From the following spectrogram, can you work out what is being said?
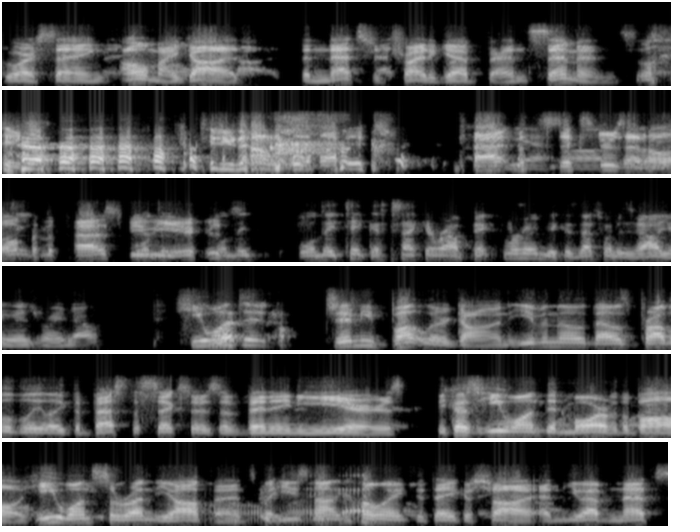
who are saying, "Oh my god, the Nets should try to get Ben Simmons." Like, did you not watch that and Yeah, the uh, Sixers at well, all for the past few will they, years? Will they, will they take a second round pick for him because that's what his value is right now? he Let's- wanted Jimmy Butler gone, even though that was probably like the best the Sixers have been in years, because he wanted more of the ball. He wants to run the offense, Oh but he's not God. going to take a shot. And you have Nets.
